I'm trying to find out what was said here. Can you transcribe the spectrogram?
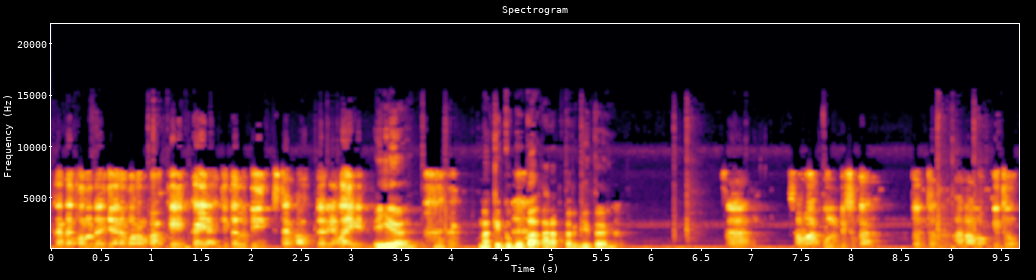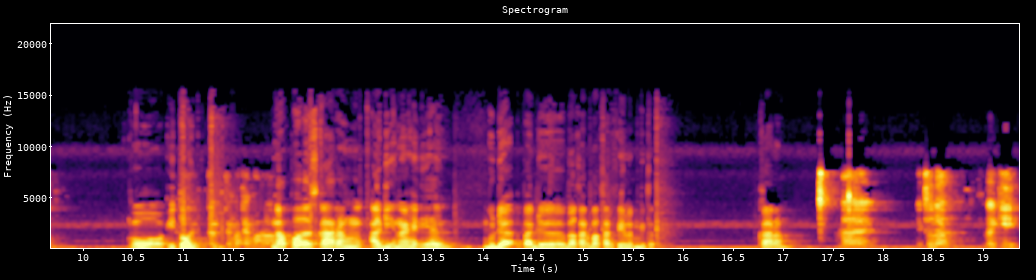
karena kalau udah jarang orang pakai kayak kita lebih stand out dari yang lain. Iya. Makin kebuka karakter kita. Nah sama aku lebih suka tonton analog gitu. Oh itu tema-tema. Ngapa sekarang lagi naik ya budak pada bakar-bakar film gitu. Sekarang. Nah, itulah. Lagi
